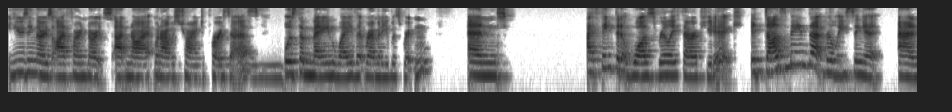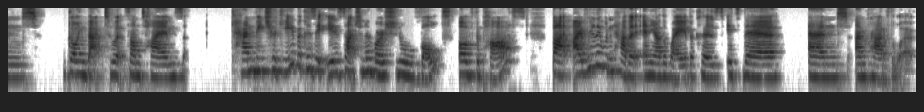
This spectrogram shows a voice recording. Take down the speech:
using those iPhone notes at night when I was trying to process mm. was the main way that Remedy was written. And I think that it was really therapeutic. It does mean that releasing it and going back to it sometimes can be tricky because it is such an emotional vault of the past. But I really wouldn't have it any other way because it's there and I'm proud of the work.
